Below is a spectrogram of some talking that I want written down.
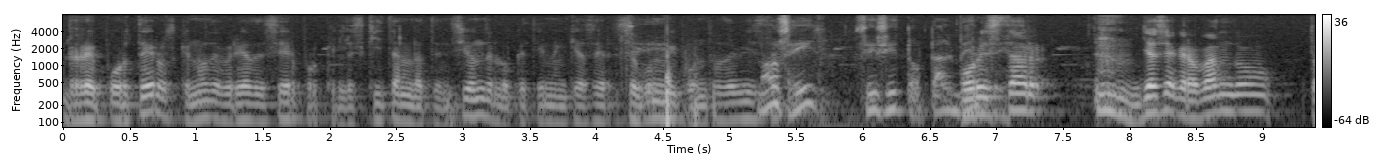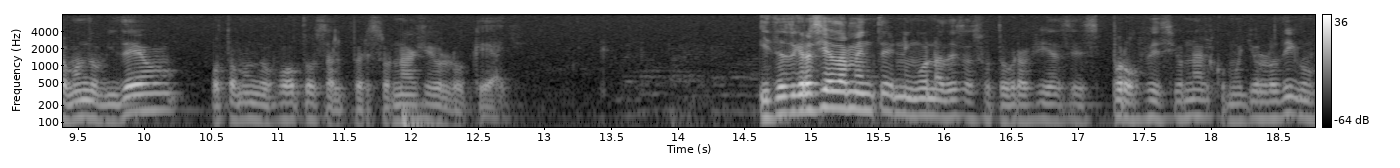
reporteros, que no debería de ser porque les quitan la atención de lo que tienen que hacer, según mi punto de vista. No, sí, sí, sí, totalmente. Por estar ya sea grabando, tomando video o tomando fotos al personaje o lo que haya. Y desgraciadamente ninguna de esas fotografías es profesional, como yo lo digo.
